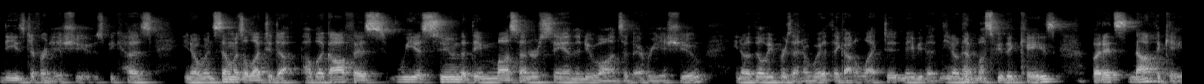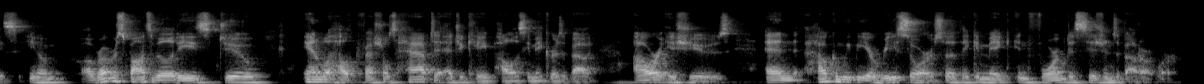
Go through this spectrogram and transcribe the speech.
these different issues because you know when someone's elected to public office we assume that they must understand the nuance of every issue. You know they'll be presented with they got elected maybe that you know that must be the case but it's not the case. You know uh, what responsibilities do animal health professionals have to educate policymakers about our issues? And how can we be a resource so that they can make informed decisions about our work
